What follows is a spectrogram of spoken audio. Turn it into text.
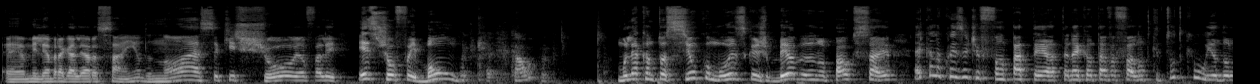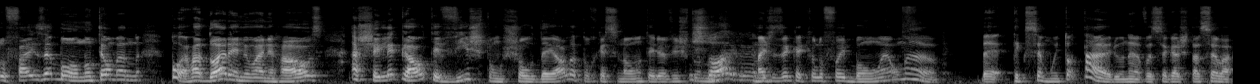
É, eu me lembro a galera saindo. Nossa, que show! Eu falei, esse show foi bom? Calma. Mulher cantou cinco músicas, bêbada no palco saiu. É aquela coisa de fã pateta, né? Que eu tava falando que tudo que o ídolo faz é bom. Não tem uma. Pô, eu adoro a Amy Winehouse. Achei legal ter visto um show dela, porque senão eu não teria visto Histórico, né? Mas dizer que aquilo foi bom é uma. É, tem que ser muito otário, né? Você gastar, sei lá,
